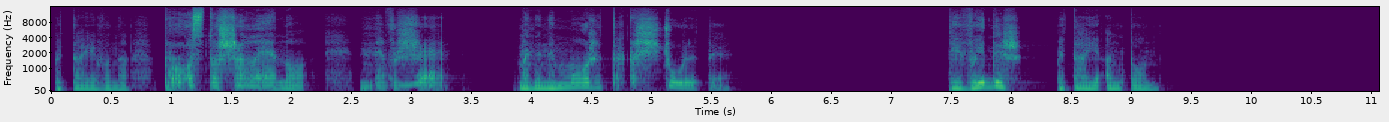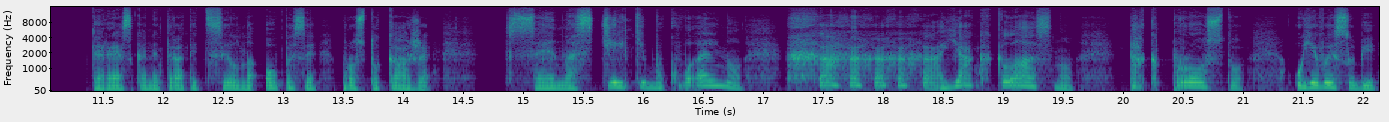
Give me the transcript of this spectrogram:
питає вона. Просто шалено. Невже? Мене не може так щурити. Ти видиш? питає Антон. Тереска не тратить сил на описи, просто каже все настільки буквально. Ха-ха-ха-ха-ха, як класно, так просто. Уяви собі,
